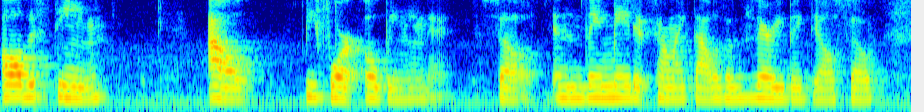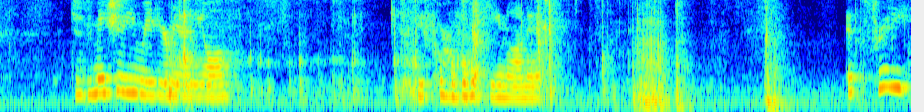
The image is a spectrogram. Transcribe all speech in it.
all the steam out before opening it. So, and they made it sound like that was a very big deal. So, just make sure you read your manual before working on it. It's pretty.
